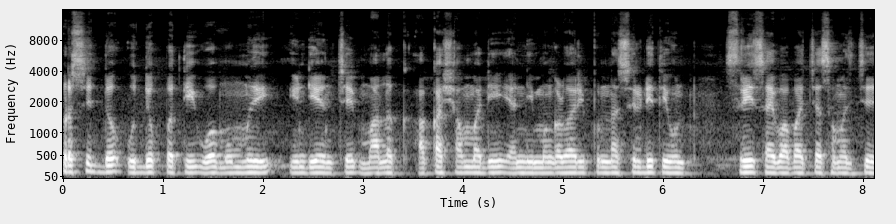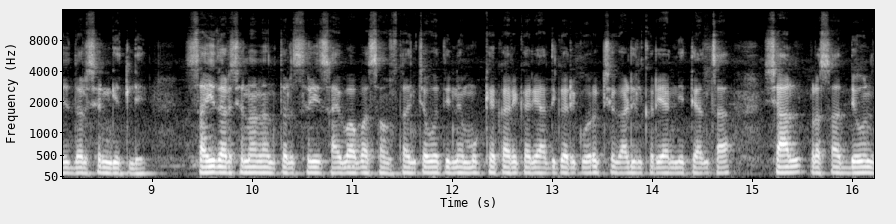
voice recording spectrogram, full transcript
प्रसिद्ध उद्योगपती व मुंबई इंडियन्सचे मालक आकाश अंबानी यांनी मंगळवारी पुन्हा शिर्डीत येऊन श्री साईबाबांच्या समाधीचे दर्शन घेतले. साई दर्शनानंतर श्री साईबाबा संस्थांच्या वतीने मुख्य कार्यकारी अधिकारी गोरक्ष गाडीलकर यांनी त्यांचा शाल प्रसाद देऊन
